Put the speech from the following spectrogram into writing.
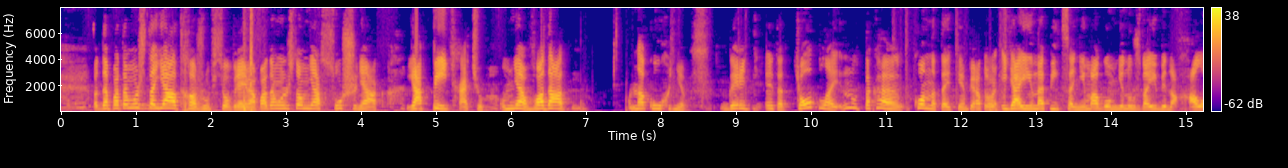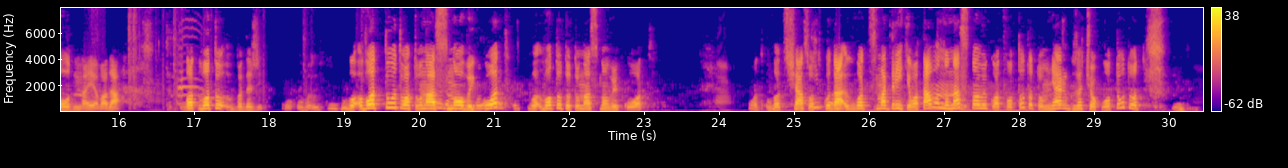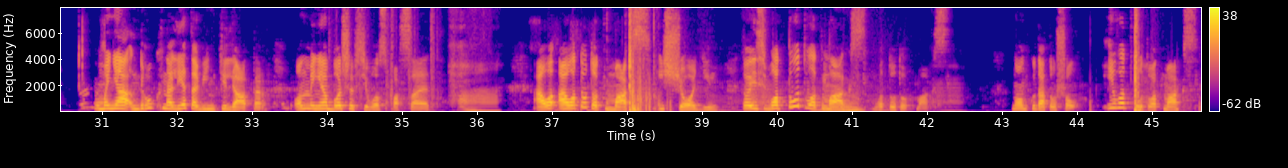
Да потому что я отхожу все время. Потому что у меня сушняк. Я пить хочу. У меня вода на кухне. Говорит, это теплая, ну, такая комнатная температура. И я и напиться не могу. Мне нужна именно холодная вода. Вот, вот, подожди. Вот тут вот у нас новый код. Вот, вот тут вот у нас новый код. Вот, вот сейчас вот куда, вот смотрите, вот там он у нас новый код, вот тут вот у меня рюкзачок, вот тут вот у меня друг на лето вентилятор, он меня больше всего спасает. А, а вот тут вот Макс, еще один. То есть вот тут вот Макс, вот тут вот Макс, но он куда-то ушел. И вот тут вот Макс.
